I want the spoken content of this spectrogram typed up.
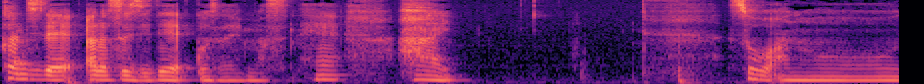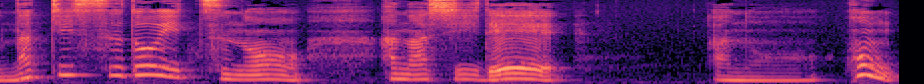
感じであらすじでございますね。はい。そう、あのナチスドイツの話で、あの本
